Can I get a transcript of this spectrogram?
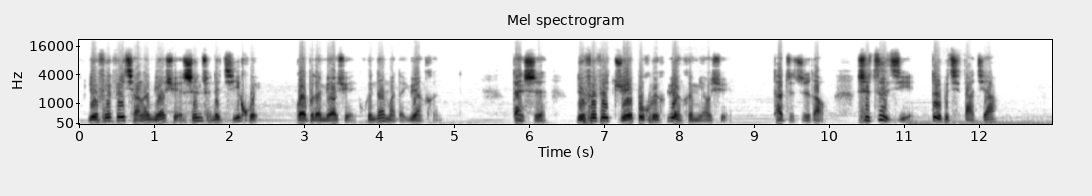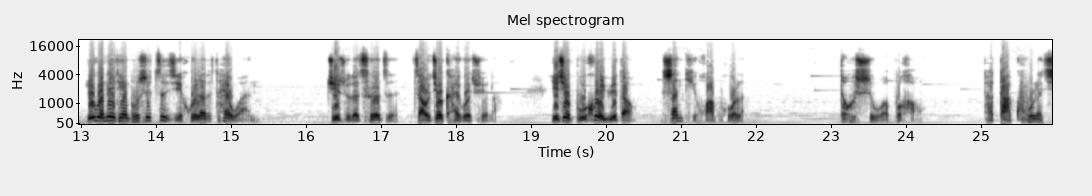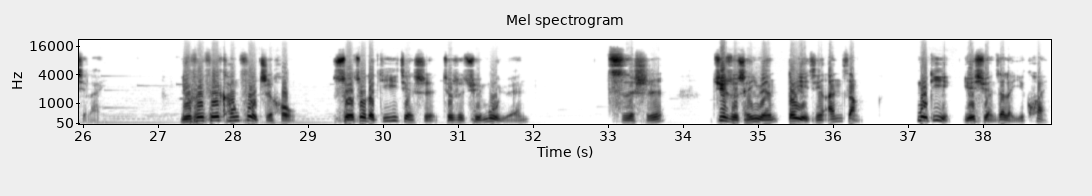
柳菲菲抢了苗雪生存的机会，怪不得苗雪会那么的怨恨。但是柳菲菲绝不会怨恨苗雪，她只知道是自己对不起大家。如果那天不是自己回来的太晚，剧组的车子早就开过去了，也就不会遇到山体滑坡了。都是我不好，她大哭了起来。柳菲菲康复之后，所做的第一件事就是去墓园。此时，剧组成员都已经安葬，墓地也选在了一块，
